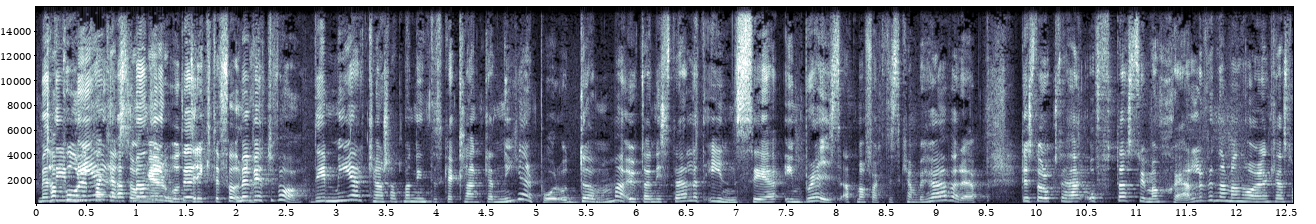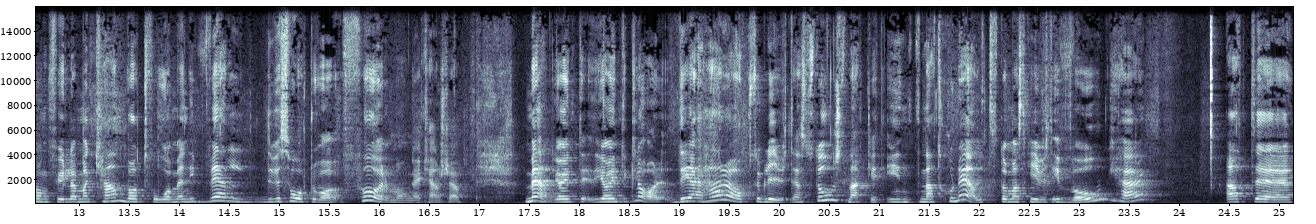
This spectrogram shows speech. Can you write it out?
men Ta det är på dig ett par kalsonger och inte- drick dig full. Men vet du vad? Det är mer kanske att man inte ska klanka ner på det och döma utan istället inse, embrace att man faktiskt kan behöva det. Det står också här, oftast är man själv när man har en kalsongfylla. Man kan vara två men det är väldigt svårt att vara för många kanske. Men jag är, inte, jag är inte klar. Det här har också blivit en stor snackigt internationellt. De har skrivit i Vogue här att eh, eh,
